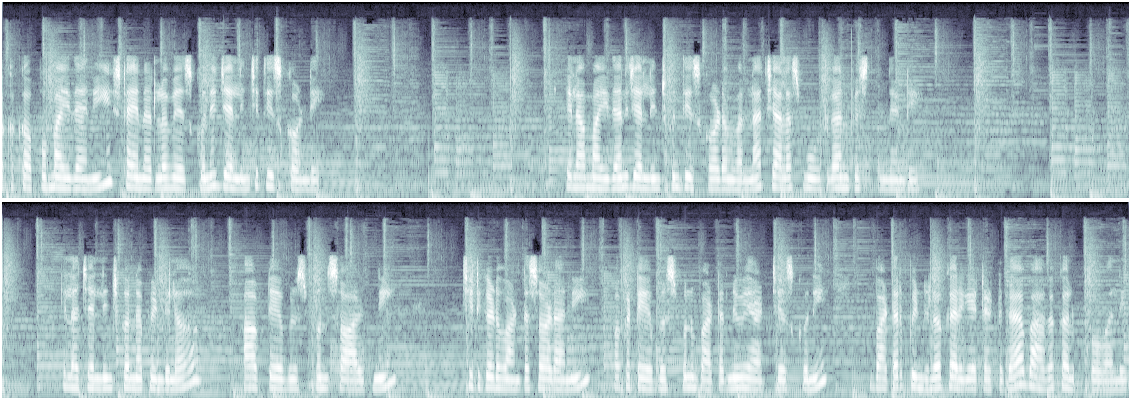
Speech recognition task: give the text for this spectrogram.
ఒక కప్పు మైదాని స్టైనర్లో వేసుకొని జల్లించి తీసుకోండి. ఇలా మైదాని జల్లించుకుని తీసుకోవడం వల్ల చాలా స్మూత్గా అనిపిస్తుందండి. ఇలా జల్లించుకున్న పిండిలో హాఫ్ టేబుల్ స్పూన్ సాల్ట్ని చిటికెడు వంట సోడాని ఒక టేబుల్ స్పూన్ బటర్ని యాడ్ చేసుకొని బటర్ పిండిలో కరిగేటట్టుగా బాగా కలుపుకోవాలి.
